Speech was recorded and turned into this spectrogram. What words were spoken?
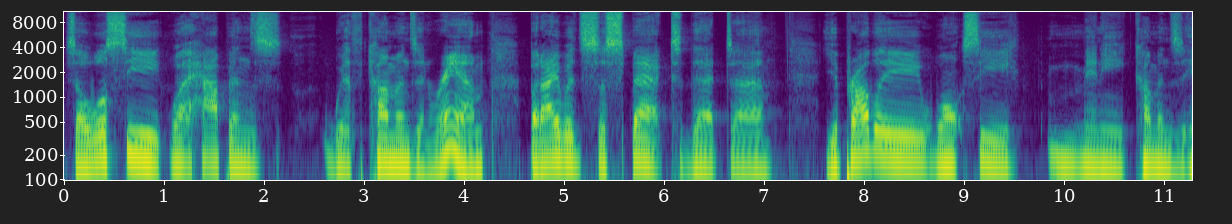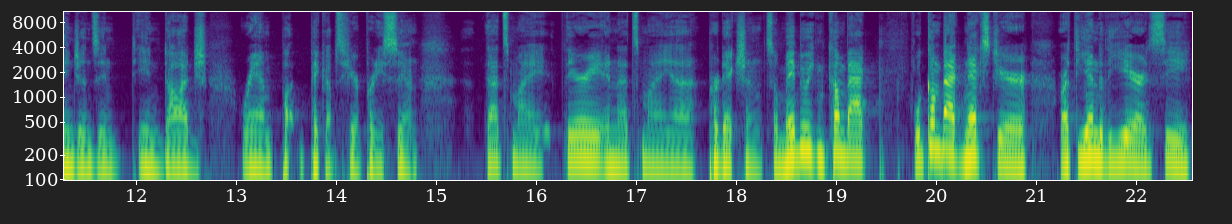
So we'll see what happens with Cummins and Ram, but I would suspect that uh, you probably won't see many Cummins engines in in Dodge Ram p- pickups here pretty soon. That's my theory and that's my uh, prediction. So maybe we can come back. We'll come back next year or at the end of the year and see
